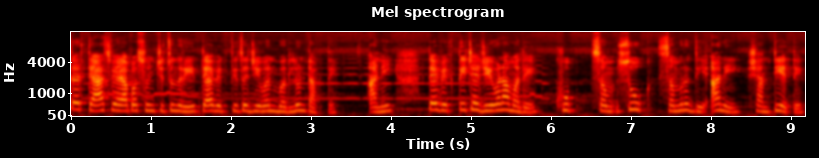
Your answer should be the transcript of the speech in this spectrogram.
तर त्याच वेळापासून चिचुंद्री त्या व्यक्तीचं जीवन बदलून टाकते. आणि त्या व्यक्तीच्या जीवनामध्ये खूप सम सुख समृद्धी आणि शांती येते.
